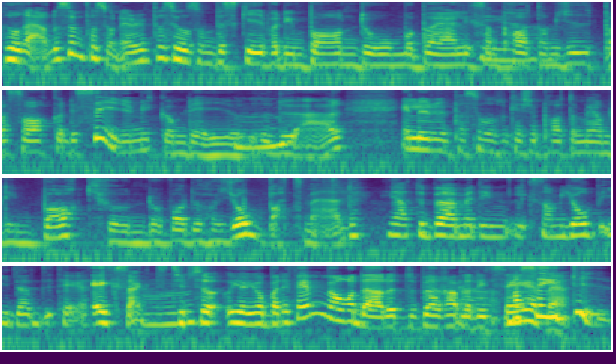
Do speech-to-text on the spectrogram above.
hur är du som person? Är du en person som beskriver din barndom och börjar liksom Ja. prata om djupa saker? Det säger ju mycket om dig och hur du är. Eller är du en person som kanske pratar mer om din bakgrund och vad du har jobbat med? Ja, att du börjar med din liksom, jobbidentitet. Exakt. Typ så, jag jobbade fem år där, du börjar rabbla ditt CV. Vad säger du?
